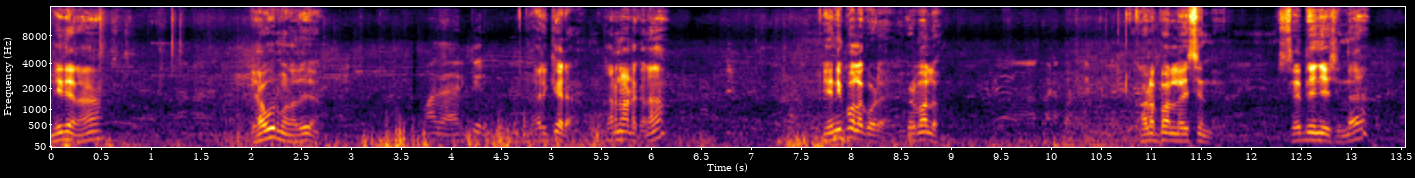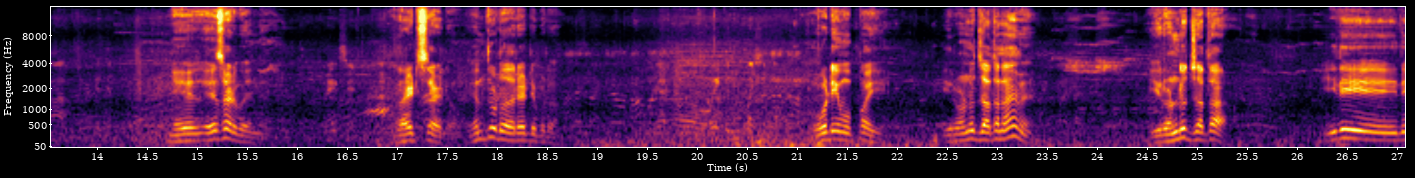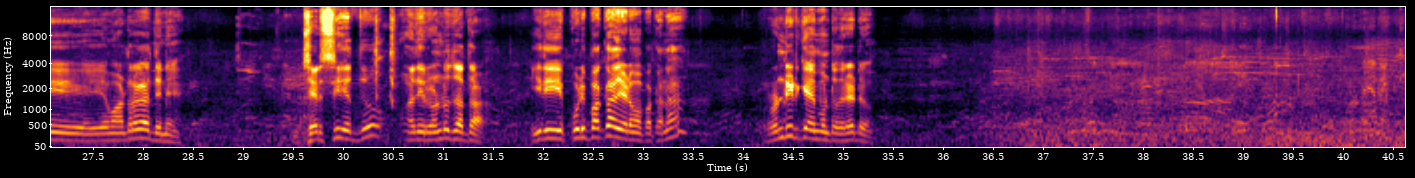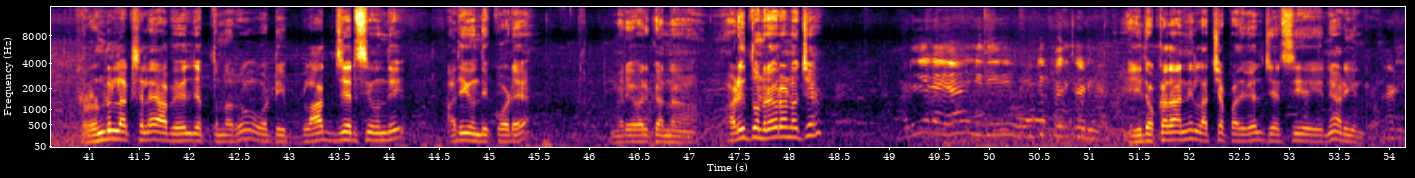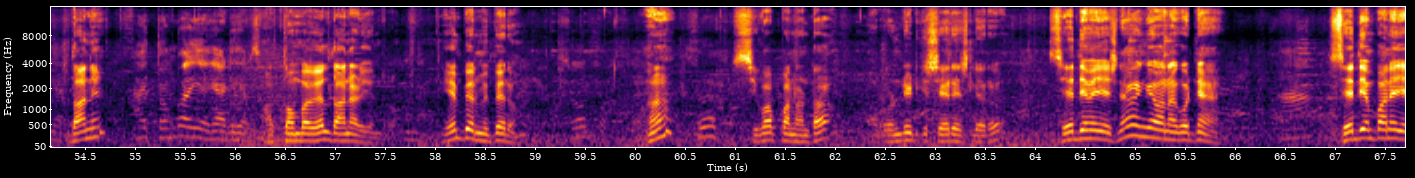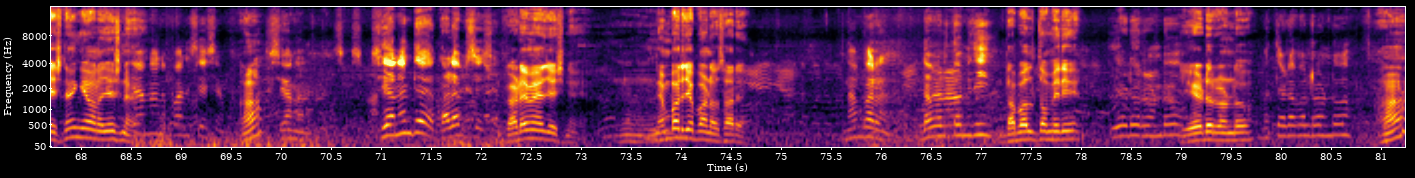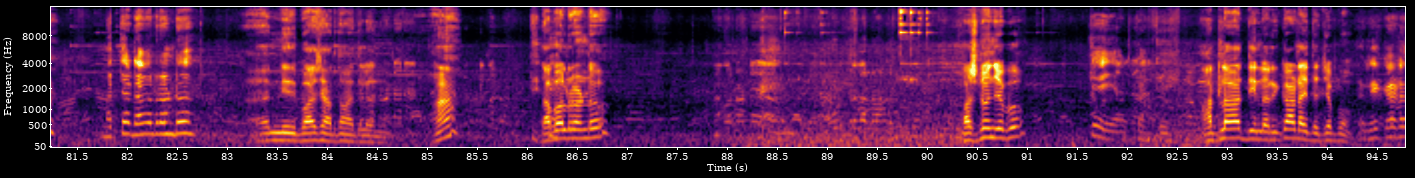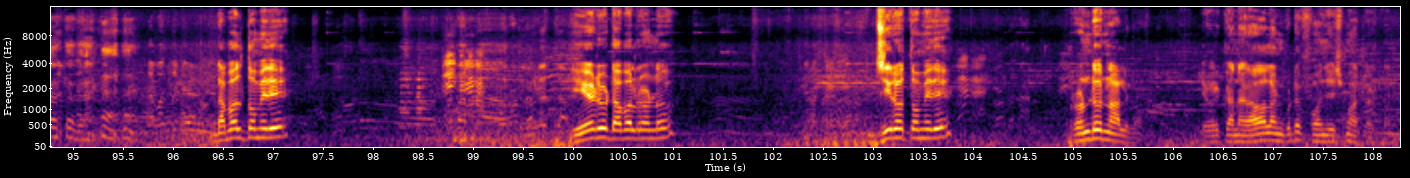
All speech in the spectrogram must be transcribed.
నీదేనా? ఏ ఊరు మనది? మాది అరికేరు. అరికేరా? కర్ణాటకనా? ఎన్ని పొల కూడా ఇక్కడ మళ్ళీ కడపల్లో వేసింది. సేద్యం చేసిందా? ఏ- సైడ్ పోయింది? Right side. ఎంత ఉంటుంది రేట్ ఇప్పుడు? ఒకటి ముప్పై. ఈ రెండు జతనా? ఈ రెండు జత. ఇది ఇది ఏమంటారు కదా దీన్ని? జెర్సీ ఎద్దు అది రెండు జత. ఇది కుడి పక్క అది ఎడమ పక్కన. రెండింటికి ఏముంటుంది రేటు? రెండు లక్షల యాభై వేలు చెప్తున్నారు. ఒకటి బ్లాక్ జెర్సీ ఉంది అది ఉంది కోడే. మరి ఎవరికన్నా అడుగుతుండ్రు ఎవరన్నా వచ్చి? ఇది ఒక్కదాన్ని లక్ష పదివేలు జెర్సీని అడిగినరు దాన్ని? తొంభై వేలు దాన్ని అడిగినరు ఏం పేరు మీ పేరు? శివప్పన్ అంట రెండింటికి షేర్ వేసలేరు సేద్యమే చేసినావా ఇంకేమన్నా కొట్టినా సేద్యం పనే చేసినా ఇంకేమన్నా చేసినా సేనాన్ని పని చేసాం ఆ? సేనాన్ని సేనంతే గడప చేసాం గడమే చేసినాయి ఉమ్, నెంబర్ చెప్పండి ఒకసారి నంబర్ డబల్ తొమ్మిది డబల్ తొమ్మిది ఏడు రెండు ఏడు రెండు ಮತ್ತೆ డబల్ రెండు ఆ? ಮತ್ತೆ డబల్ రెండు ఆ, నీ భాష అర్థమవుతలేదు ఆ? డబల్ రెండు ఫస్ట్ నుంచి చెప్పు. అట్లా దీనిలో రికార్డ్ అయితే చెప్పు. రికార్డ్ అవుతుందా? డబల్ తొమ్మిది. ఏడు డబల్ రెండు. జీరో తొమ్మిది. రెండు నాలుగు. ఎవరికైనా కావాలనుకుంటే ఫోన్ చేసి మాట్లాడుతున్నాను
